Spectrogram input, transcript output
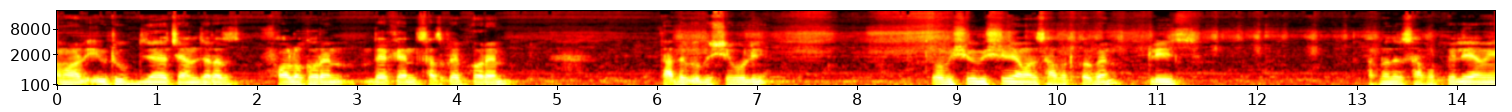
আমার ইউটিউব চ্যানেল যারা ফলো করেন, দেখেন সাবস্ক্রাইব করেন, তাদের উদ্দেশ্যে বলি, তো অবশ্যই অবশ্যই আমাদের সাপোর্ট করবেন প্লিজ আপনাদের সাপোর্ট পেলে আমি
